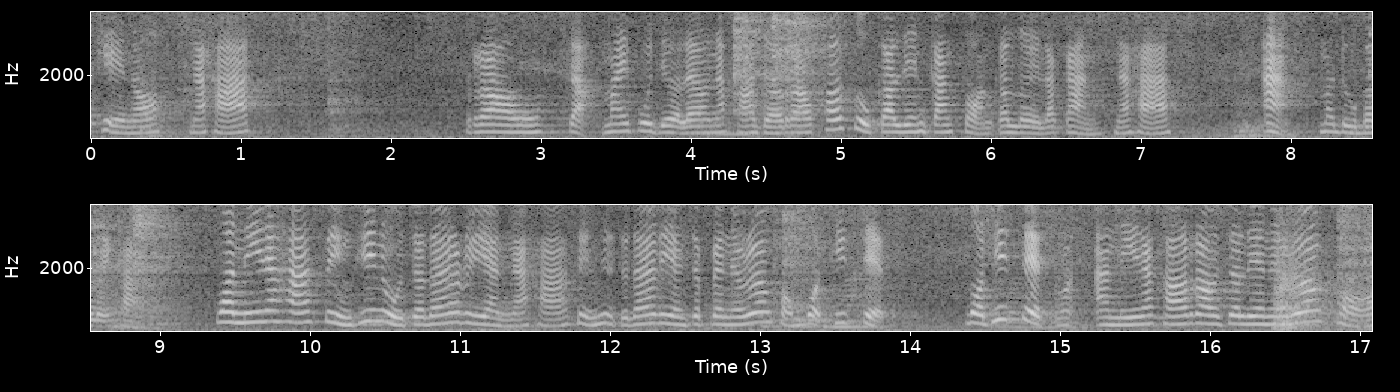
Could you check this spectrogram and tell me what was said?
เคเนาะนะคะ เราจะไม่พูดเยอะแล้วนะคะ เดี๋ยวเราเข้าสู่การเรียนการสอนกันเลยละกันนะคะอะมาดูกันเลยค่ะ วันนี้นะคะสิ่งที่หนูจะได้เรียนนะคะ สิ่งที่หนูจะได้เรียนจะเป็นในเรื่องของบทที่ 7 บทที่ 7 อันนี้นะคะเราจะเรียนในเรื่องของ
